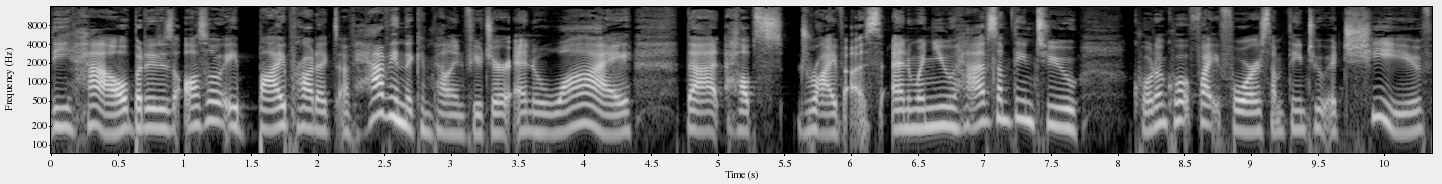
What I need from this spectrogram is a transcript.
the how, but it is also a byproduct of having the compelling future and why that helps drive us. And when you have something to quote unquote fight for, something to achieve,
